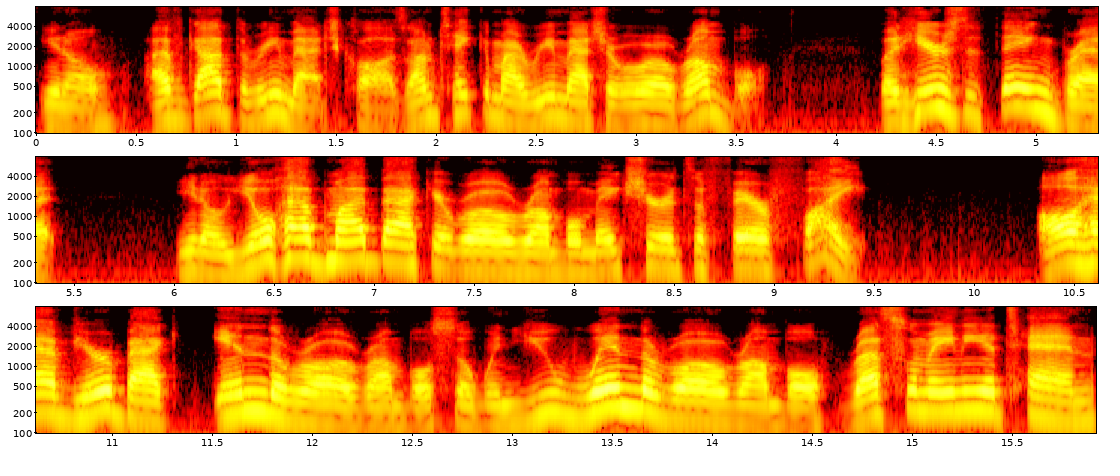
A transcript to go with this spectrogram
you know, I've got the rematch clause. I'm taking my rematch at Royal Rumble." But here's the thing, Bret. You know, you'll have my back at Royal Rumble. Make sure it's a fair fight. I'll have your back in the Royal Rumble. So when you win the Royal Rumble, WrestleMania 10,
